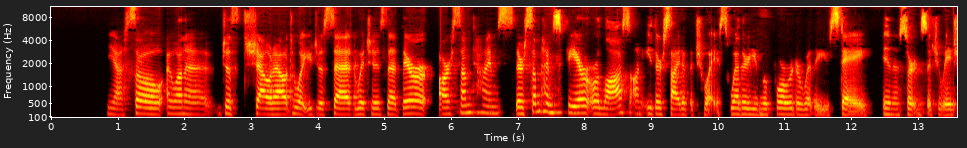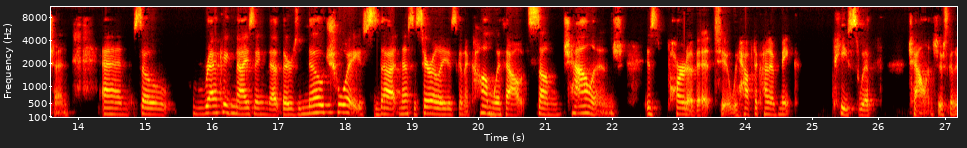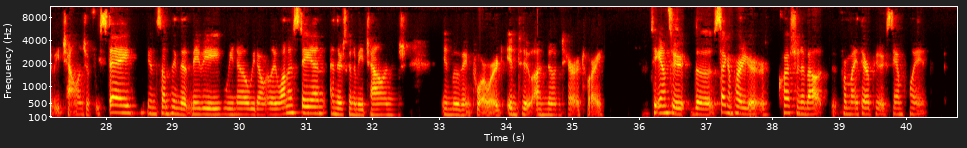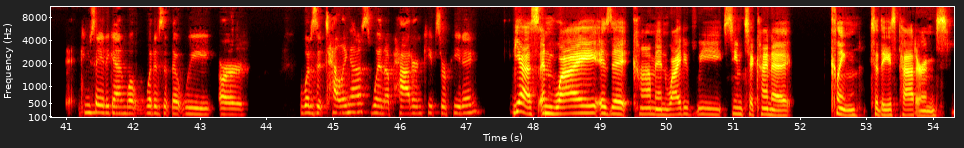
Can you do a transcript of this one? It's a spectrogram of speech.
yeah, so I want to just shout out to what you just said, which is that there are sometimes there's sometimes fear or loss on either side of a choice, whether you move forward or whether you stay in a certain situation. And so recognizing that there's no choice that necessarily is going to come without some challenge is part of it too. We have to kind of make peace with challenge. There's going to be challenge if we stay in something that maybe we know we don't really want to stay in, and there's going to be challenge in moving forward into unknown territory. To answer the second part of your question about from my therapeutic standpoint, can you say it again? What what is it that we are what is it telling us when a pattern keeps repeating? Yes, and why is it common? Why do we seem to kind of cling to these patterns?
